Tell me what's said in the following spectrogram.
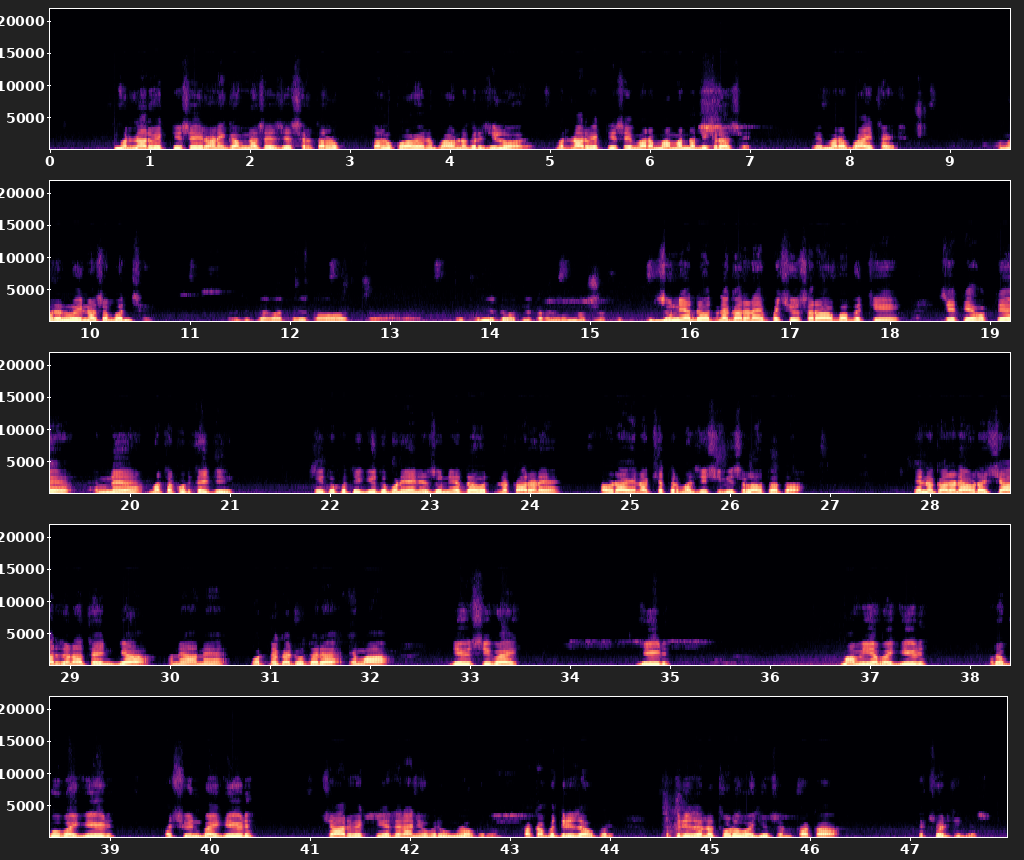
મરનાર વ્યક્તિ છે રાણી ગામના છે જેસર તાલુક તાલુકો આવે અને ભાવનગર જિલ્લો આવે. મરનાર વ્યક્તિ છે મારા મામાના દીકરા છે એટલે મારા ભાઈ થાય અમારે લોહીના સંબંધ છે. રણજીતભાઈ વાત કરીએ તો જૂની અદાવતને કારણે જૂની અદાવતને કારણે પછી સરાવા બાબતથી જે તે વખતે એમને માથાકૂટ થઈ હતી એ તો પતી ગયું હતું. પણ એને જૂની અદાવતને કારણે આવડા એના ખેતરમાં જેસીબી ચલાવતા હતા. એના કારણે આપણે ચાર જણા થઈને ગયા અને આને મોતને ઘાટ ઉતાર્યા. એમાં દેવસિંહભાઈ ગીડ મામિયાભાઈ ગીડ રઘુભાઈ ગીડ અશ્વિનભાઈ ગીડ ચાર વ્યક્તિએ થઈને આની ઉપર હુમલો કર્યો. કાકા ભત્રીજા ઉપર. ભત્રીજાને થોડું વાગ્યું છે અને કાકા એક્સપાયર થઈ ગયા છે.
